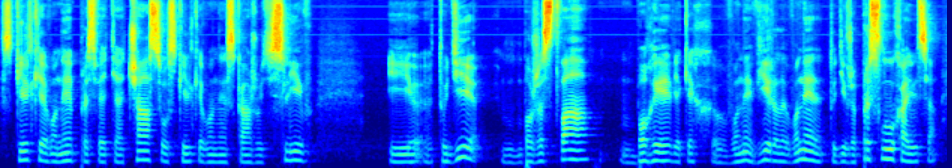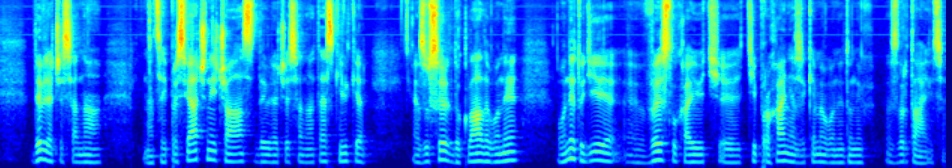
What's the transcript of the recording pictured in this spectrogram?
скільки вони присвятять часу, скільки вони скажуть слів. І тоді божества, боги, в яких вони вірили, вони тоді вже прислухаються, дивлячися на, на цей присвячений час, дивлячися на те, скільки зусиль доклали вони, вони тоді е, вислухають е, ті прохання, з якими вони до них звертаються.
